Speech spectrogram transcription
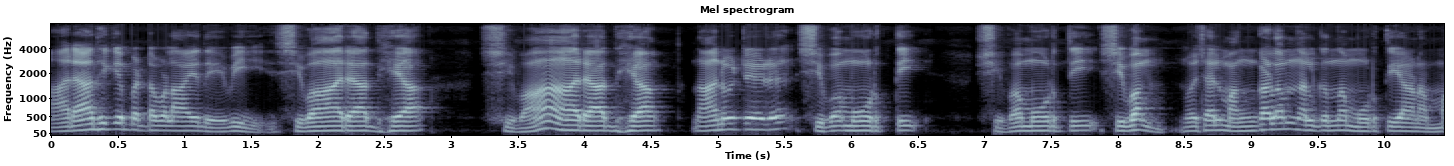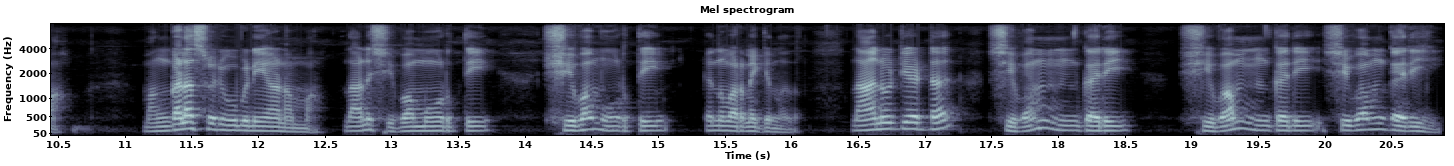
ആരാധിക്കപ്പെട്ടവളായ ദേവി. ശിവാരാധ്യ. ശിവാരാധ്യ. നാനൂറ്റേഴ് ശിവമൂർത്തി. ശിവമൂർത്തി ശിവം എന്ന് വെച്ചാൽ മംഗളം നൽകുന്ന മൂർത്തിയാണമ്മ. മംഗളസ്വരൂപിണിയാണമ്മ. അതാണ് ശിവമൂർത്തി ശിവമൂർത്തി എന്ന് വർണിക്കുന്നത്. നാനൂറ്റിയെട്ട് ശിവം കരി ശിവം കരി ശിവം കരി.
